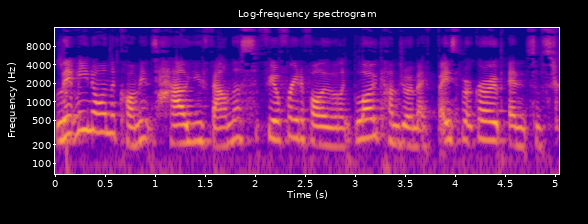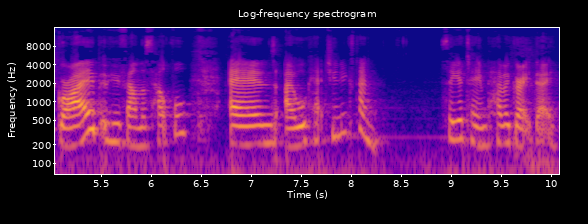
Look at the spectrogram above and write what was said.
Let me know in the comments how you found this. Feel free to follow the link below, come join my Facebook group and subscribe if you found this helpful. And I will catch you next time. See you team. Have a great day.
